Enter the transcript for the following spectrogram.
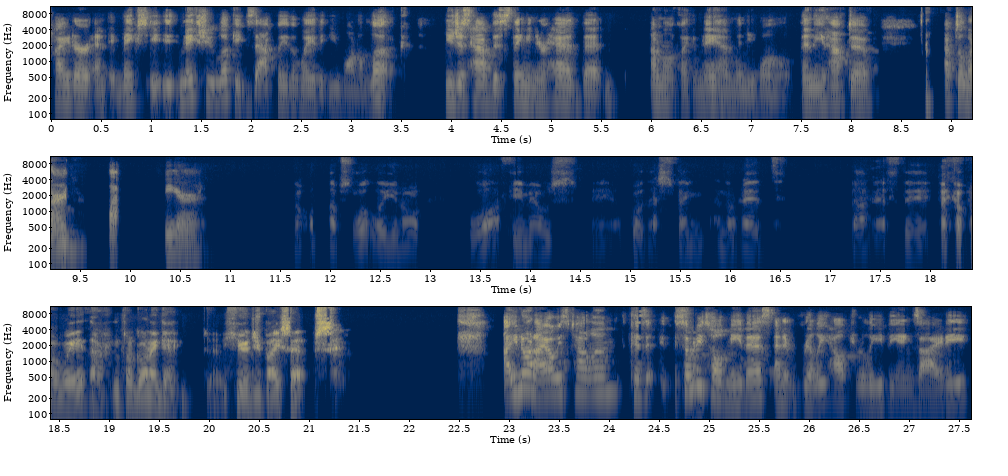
tighter and it makes it makes you look exactly the way that you want to look. You just have this thing in your head that I'm gonna look like a man when you won't. And you have to have to learn mm. fear. No, absolutely, you know. a lot of females uh, have got this thing in their head that if they pick up a weight, they're, they're going to get huge biceps. You know what I always tell them? Because somebody told me this and it really helped relieve the anxiety.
